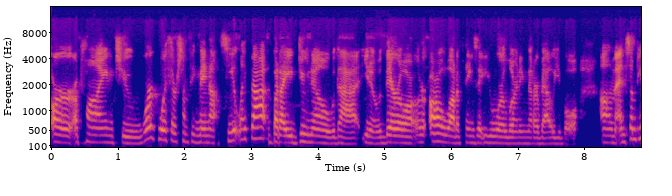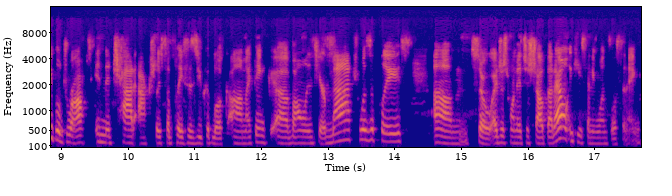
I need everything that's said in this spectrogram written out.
are applying to work with or something may not see it like that, but I do know that, you know, there are, are a lot of things that you are learning that are valuable. Um, and some people dropped in the chat actually some places you could look. Um, I think uh, VolunteerMatch was a place. Um, so I just wanted to shout that out in case anyone's listening.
